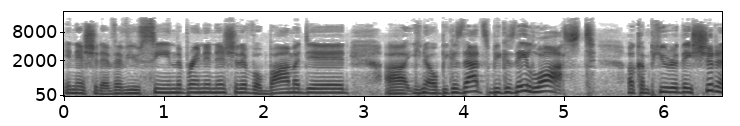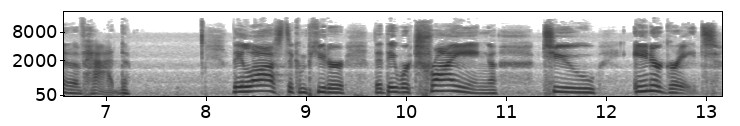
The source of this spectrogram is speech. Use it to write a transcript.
initiative. Have you seen the brain initiative? Obama did, uh, you know, because that's because they lost a computer they shouldn't have had. They lost a computer that they were trying to integrate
